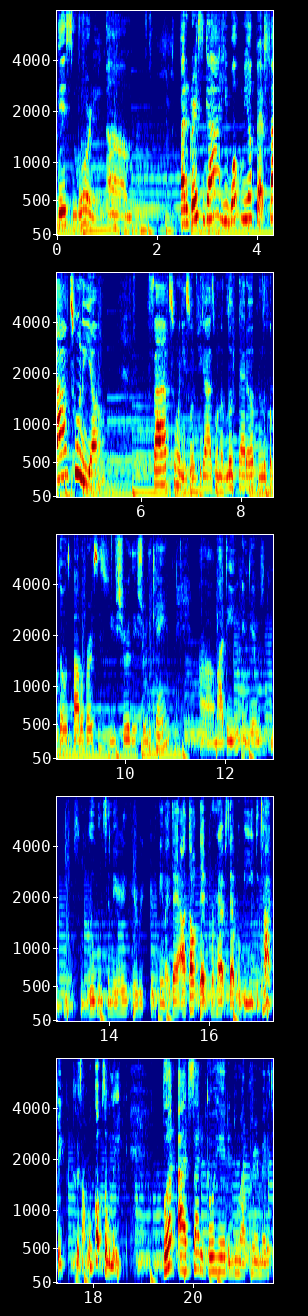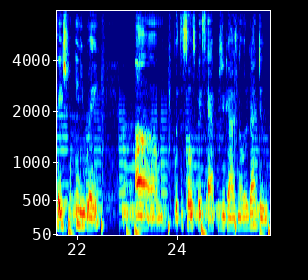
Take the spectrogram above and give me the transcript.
this morning. Um, by the grace of God, He woke me up at 5:20, y'all. 5:20. So if you guys want to look that up and look up those Bible verses, you surely, surely can. Um, I did, and there was you know some good ones in there, every, everything like that. I thought that perhaps that would be the topic because I woke up so late, but I decided to go ahead and do my prayer and meditation anyway. Um, with the Soul Space app, as you guys know that I do,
